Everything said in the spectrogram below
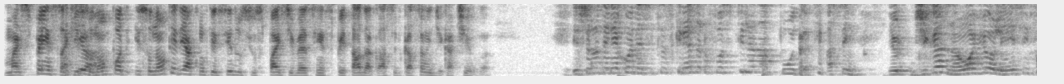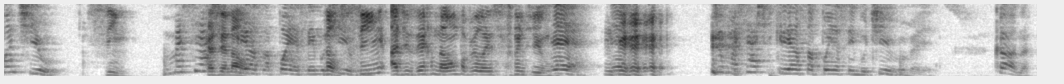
Mas pensa que Aqui, isso ó. não, pode, isso não teria acontecido se os pais tivessem respeitado a classificação indicativa. Isso não teria acontecido se as crianças não fossem filha da puta. Assim, eu diga não à violência infantil. Sim. Mas você acha dizer, que não. criança apanha sem motivo? Não, sim a dizer não pra violência infantil. É, é. Não, Mas você acha que criança apanha sem motivo, velho? Cara,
